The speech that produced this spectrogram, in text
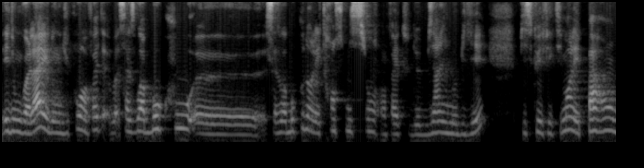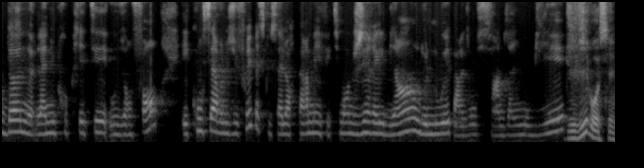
Et donc voilà, et donc du coup en fait, ça se voit beaucoup, ça se voit beaucoup dans les transmissions en fait de biens immobiliers puisque effectivement les parents donnent la nue propriété aux enfants et conservent l'usufruit parce que ça leur permet effectivement de gérer le bien, de le louer par exemple si c'est un bien immobilier. D'y vivre aussi.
